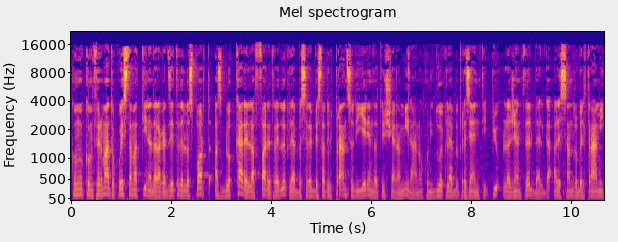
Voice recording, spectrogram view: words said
Come confermato questa mattina dalla Gazzetta dello Sport, a sbloccare l'affare tra i due club sarebbe stato il pranzo di ieri andato in scena a Milano con i due club presenti più l'agente del belga Alessandro Beltrami.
